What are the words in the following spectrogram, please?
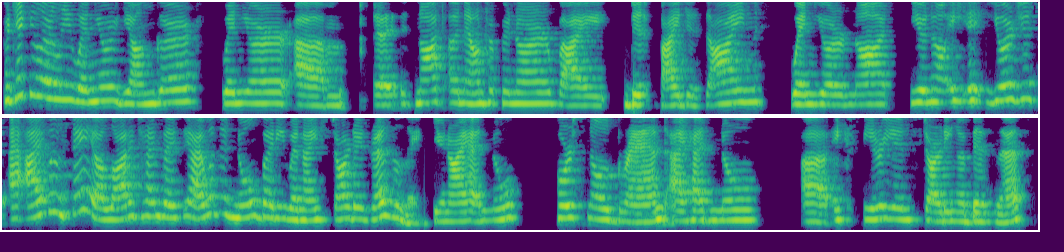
particularly when you're younger, when you're, um, uh, not an entrepreneur by de- by design when you're not you know it, it, you're just I, I, will say a lot of times i say i was a nobody when i started Resilinc you know i had no personal brand i had no uh, experience starting a business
